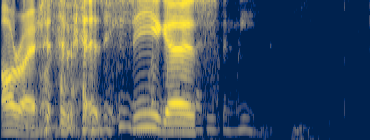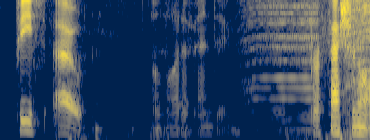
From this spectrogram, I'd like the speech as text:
All right. See you guys. Peace out. A lot of ending. Professional.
